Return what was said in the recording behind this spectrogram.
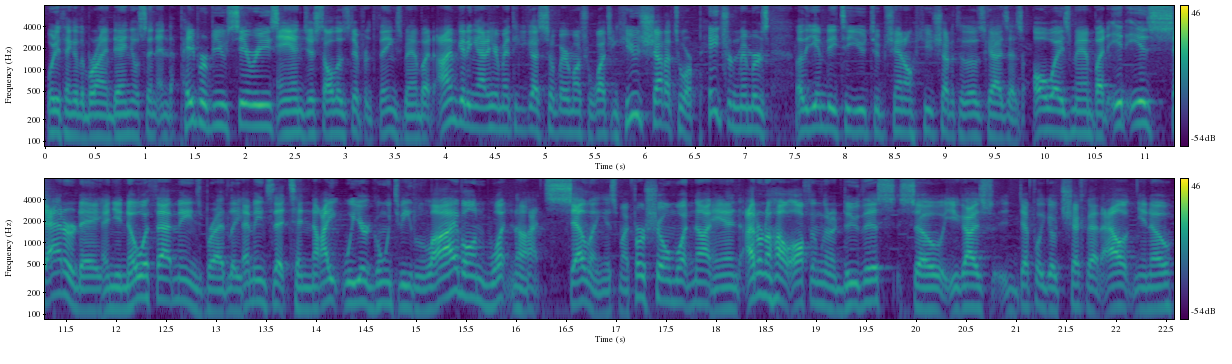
What do you think of the Brian Danielson and the pay-per-view series and just all those different things, man? But I'm getting out of here, man. Thank you guys so very much for watching. Huge shout out to our Patreon members of the MDT YouTube channel. Huge shout out to those guys as always, man. But it is Saturday, and you know what that means, Bradley. That means that tonight we are going to be live on Whatnot selling. It's my first show on Whatnot, and I don't know how often I'm going to do this, so you guys definitely go check that out, you know.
